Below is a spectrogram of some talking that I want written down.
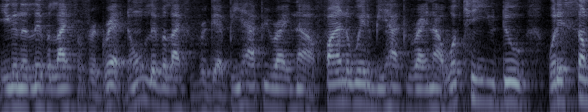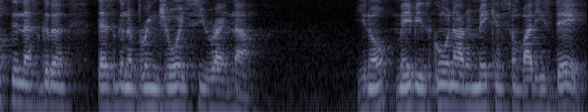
You're going to live a life of regret. Don't live a life of regret. Be happy right now. Find a way to be happy right now. What can you do? What is something that's going to that's going to bring joy to you right now? You know, maybe it's going out and making somebody's day.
